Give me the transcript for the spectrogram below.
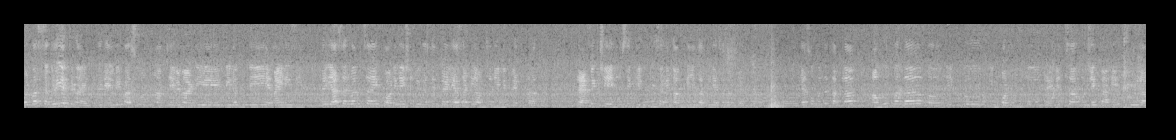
जवळपास सगळी यंत्रणा आहेत. म्हणजे रेल्वेपासून आमचे M M R T A P W D M I D C तर या सर्वांचं एक कॉर्डिनेशन व्यवस्थित राहील यासाठी आमचा नेहमी प्रयत्न राहतो. ट्रॅफिकची एन ओ सी घेऊन हे सगळे काम केले जातील याच्यावर प्रयत्न यासोबतच आपला अमृतमधला एक इम्पॉर्टंट ड्रेनेजचा प्रोजेक्ट आहे. जो या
